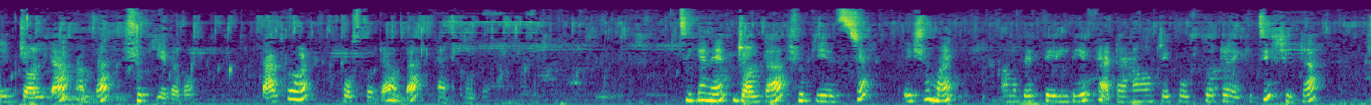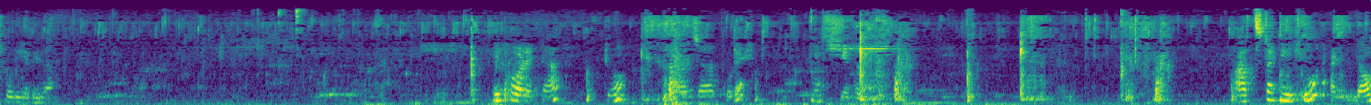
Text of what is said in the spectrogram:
এর জলটা আমরা শুকিয়ে দেব। তারপর পোস্তটা আমরা অ্যাড করব। চিকেনের জলটা শুকিয়ে এসছে। এই সময় আমাদের তেল দিয়ে ফ্যাটানো যে পোস্তটা রেখেছি, সেটা ছড়িয়ে দিলাম। এরপর এটা একটু ভাজা করে মিশিয়ে দেবো। আঁচটা কিন্তু একদম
